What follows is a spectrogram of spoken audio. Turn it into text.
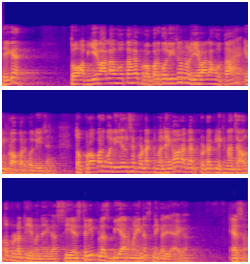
ठीक है? तो अब ये वाला होता है प्रॉपर कोलिजन और ये वाला होता है इम्प्रॉपर कोलिजन तो प्रॉपर कोलिजन से प्रोडक्ट बनेगा और अगर प्रोडक्ट लिखना चाहो तो प्रोडक्ट ये बनेगा. C S three plus B R minus निकल जाएगा. ऐसा.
